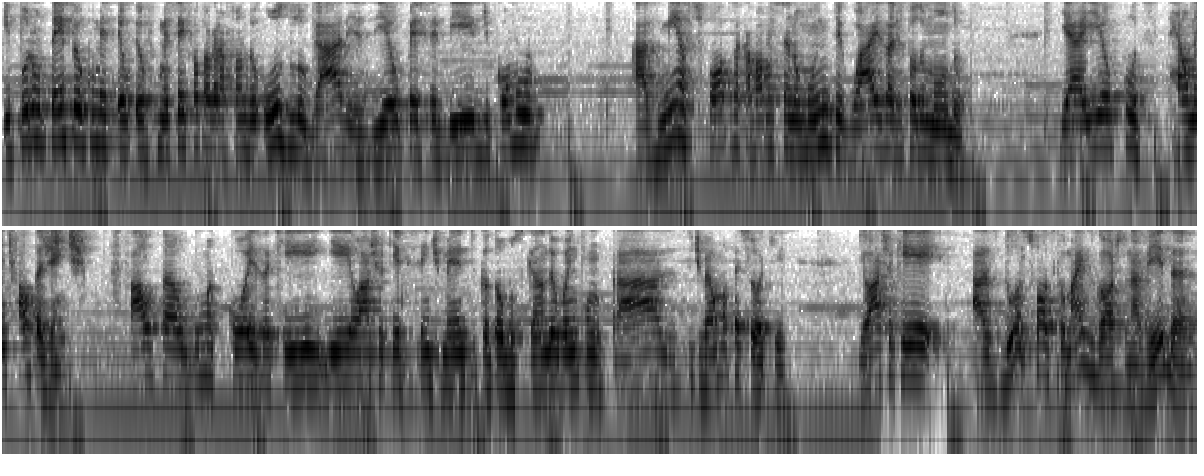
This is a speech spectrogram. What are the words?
E por um tempo eu comecei, eu, eu comecei fotografando os lugares e eu percebi de como as minhas fotos acabavam sendo muito iguais à de todo mundo. E aí eu, putz, realmente falta gente. Falta alguma coisa aqui e eu acho que esse sentimento que eu tô buscando eu vou encontrar se tiver uma pessoa aqui. E eu acho que as duas fotos que eu mais gosto na vida,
